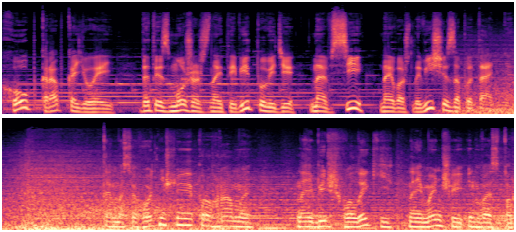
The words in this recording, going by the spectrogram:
hope.ua, де ти зможеш знайти відповіді на всі найважливіші запитання. Тема сьогоднішньої програми найбільш великий, найменший інвестор.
